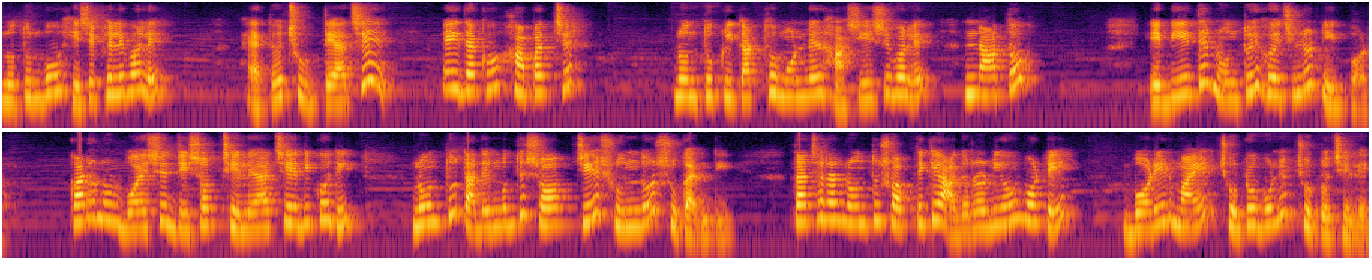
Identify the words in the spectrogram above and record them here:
নতুন বউ হেসে ফেলে বলে, এত ছুটতে আছে? এই দেখো, হাঁপাচ্ছে। নন্তু কৃতার্থ মন্যের হাসি এসে বলে, না তো। এ বিয়েতে নন্তুই হয়েছিল নির্ভর কারণ ওর বয়সের যেসব ছেলে আছে এদিক ওদিক নন্তু তাদের মধ্যে সবচেয়ে সুন্দর সুকান্তি। তাছাড়া নন্তু সব থেকে আদরণীয়ও বটে। বরের মায়ের ছোট বোনের ছোট ছেলে।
